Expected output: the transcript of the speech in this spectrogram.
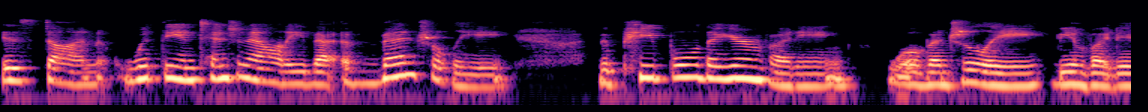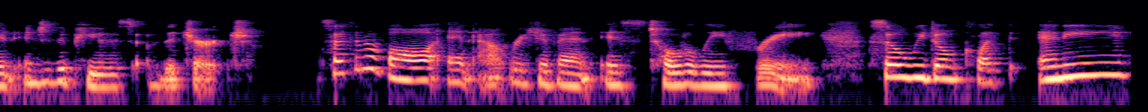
is done with the intentionality that eventually the people that you're inviting will eventually be invited into the pews of the church. Second of all, an outreach event is totally free. So we don't collect any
